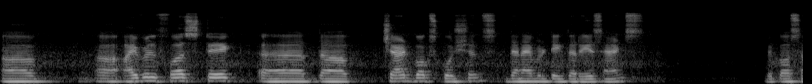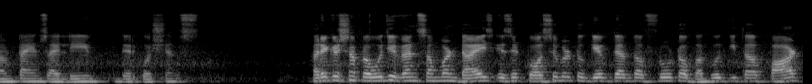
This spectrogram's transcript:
Uh, uh, I will first take uh, the chat box questions, then I will take the raise hands because sometimes I leave their questions. Hare Krishna Prabhuji, when someone dies, is it possible to give them the fruit of Bhagavad Gita part?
